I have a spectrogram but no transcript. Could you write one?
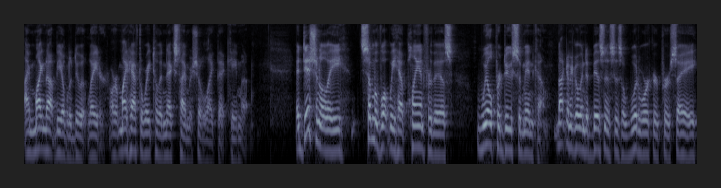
I might not be able to do it later, or it might have to wait till the next time a show like that came up. Additionally, some of what we have planned for this will produce some income. Not going to go into business as a woodworker per se,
